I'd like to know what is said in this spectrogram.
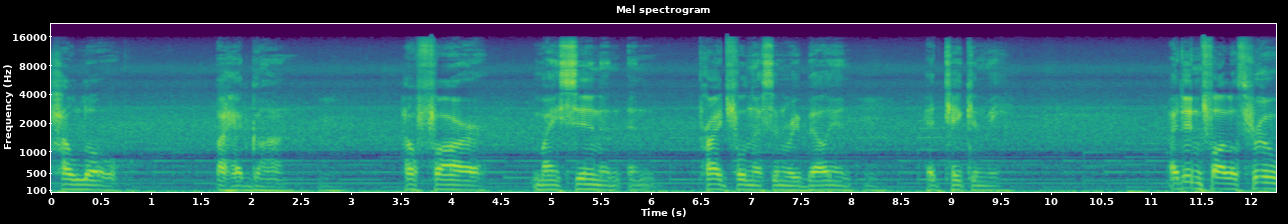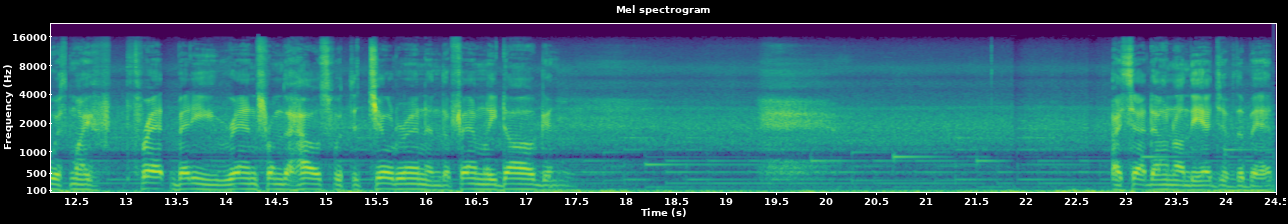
How low I had gone. Mm. How far my sin and, and pridefulness and rebellion mm. had taken me. I didn't follow through with my threat. Betty ran from the house with the children and the family dog and mm. I sat down on the edge of the bed.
